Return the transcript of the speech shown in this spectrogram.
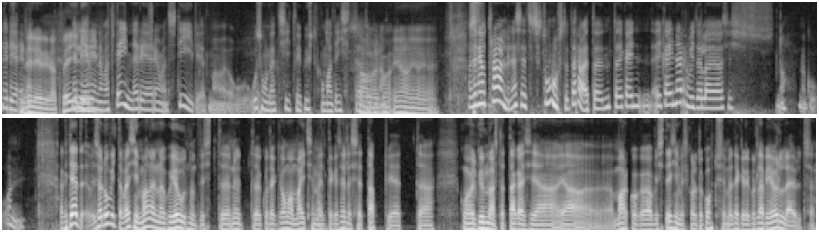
neli erinevat, neli erinevat veini. neli erinevat veini, neli erinevat stiili, et ma usun, et siit võib üht koma teist Saame tulla. ja, ja, ja. aga see neutraalne on jah, see, et sa lihtsalt unustad ära, et ta, ta ei käi, ei käi närvidele ja siis noh, nagu on. aga tead, see on huvitav asi, ma olen nagu jõudnud vist äh, nüüd kuidagi oma maitsemeeltega sellesse etappi, et äh, kui ma veel kümme aastat tagasi ja, ja Markoga vist esimest korda kohtusime tegelikult läbi õlle üldse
